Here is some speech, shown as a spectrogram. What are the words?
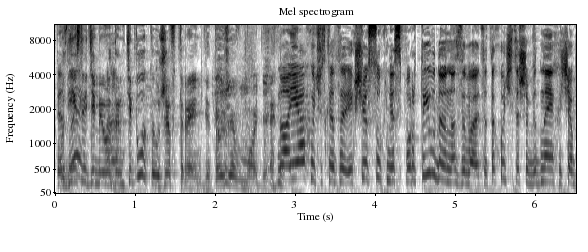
Ты вот знаешь- если тебе в этом тепло, ты уже в тренде, ты уже в моде. Ну а я хочу сказати, якщо сукня спортивною називається, то хочеться, щоб від неї хоча б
